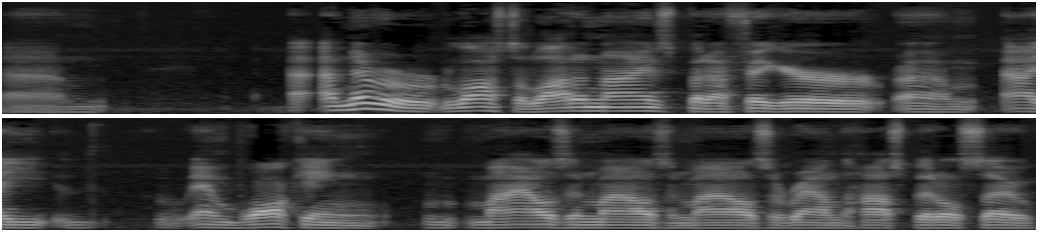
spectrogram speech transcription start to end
Um, I've never lost a lot of knives, but I figure um, I am walking miles and miles and miles around the hospital, so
